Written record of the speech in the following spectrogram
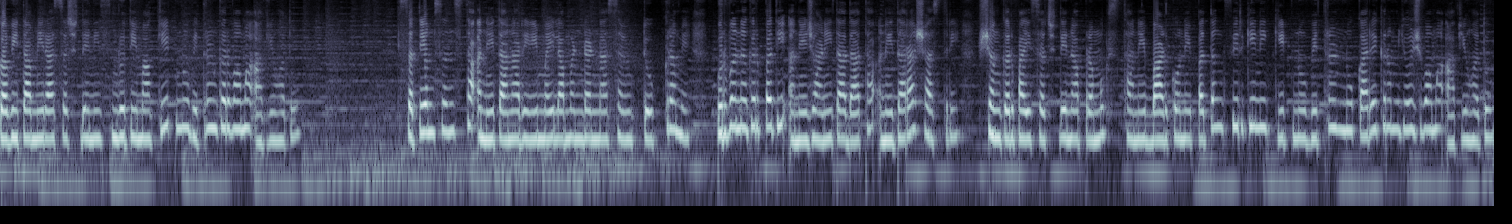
કવિતા મીરા સચદેની સ્મૃતિમાં કીટનું વિતરણ કરવામાં આવ્યું હતું. સત્યમ સંસ્થા અને તાનારીરી મહિલા મંડળના સંયુક્ત ઉપક્રમે પૂર્વ નગરપતિ અને જાણીતા દાતા અને ધારાશાસ્ત્રી શંકરભાઈ સચદેના પ્રમુખ સ્થાને બાળકોને પતંગ ફિરકીની કીટનું વિતરણનું કાર્યક્રમ યોજવામાં આવ્યું હતું.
